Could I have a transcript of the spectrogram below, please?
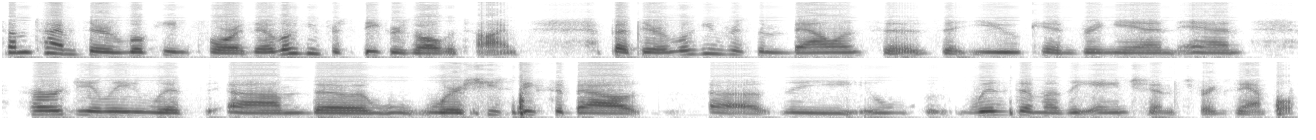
sometimes they're looking for they're looking for speakers all the time, but they're looking for some balances that you can bring in. And her dealing with um, the where she speaks about uh, the wisdom of the ancients, for example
